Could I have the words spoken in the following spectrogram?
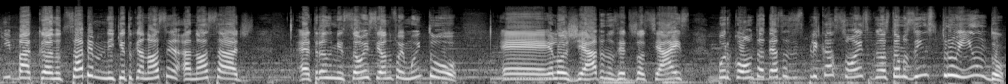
Que bacana. Tu sabe, Nikito, que a nossa, a nossa é, transmissão esse ano foi muito é, elogiada nas redes sociais por conta dessas explicações, porque nós estamos instruindo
